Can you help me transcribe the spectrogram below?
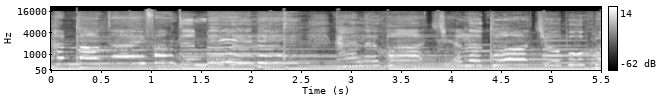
含苞待放的秘密。开了花结了果就不会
